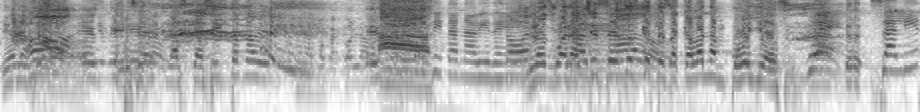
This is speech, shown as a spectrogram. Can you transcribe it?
No, es que- Dice, las casitas navideñas de la Coca-Cola. Es- Ah. Cosita navideña. No, Los guaraches esos que te sacaban ampollas. Güey, salir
